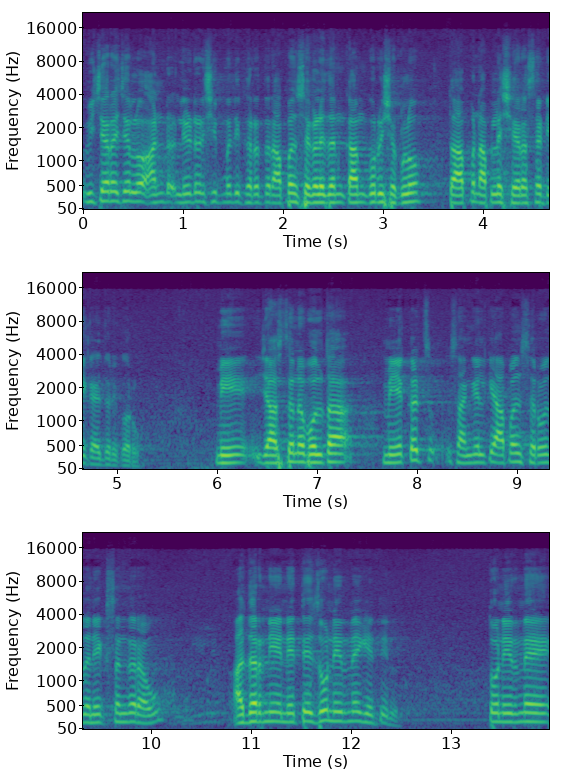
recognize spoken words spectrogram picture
विचाराच्या लो अंडर लिडरशिपमध्ये खरं तर आपण सगळेजण काम करू शकलो तर आपण आपल्या शहरासाठी काहीतरी करू. मी जास्त न बोलता मी एकच सांगेल की आपण सर्वजण एक संघ राहू. आदरणीय नेते जो निर्णय घेतील तो निर्णय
